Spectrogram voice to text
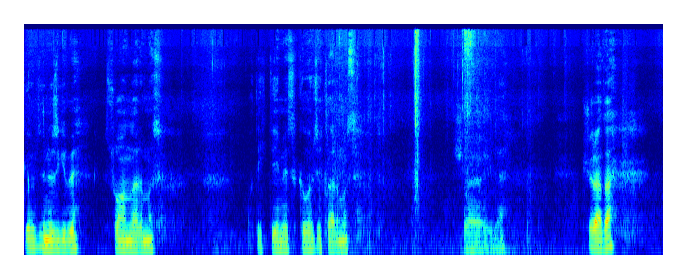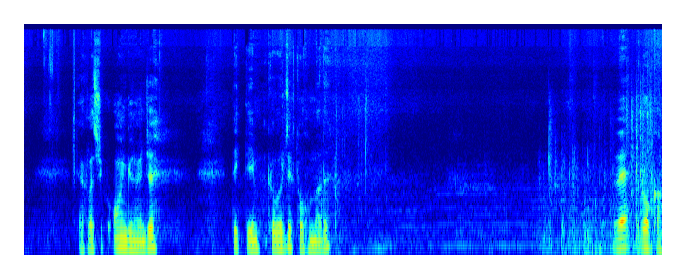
Gördüğünüz gibi soğanlarımız, diktiğimiz kıvırcıklarımız şöyle. Şurada yaklaşık 10 gün önce diktiğim kıvırcık tohumları ve roka.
